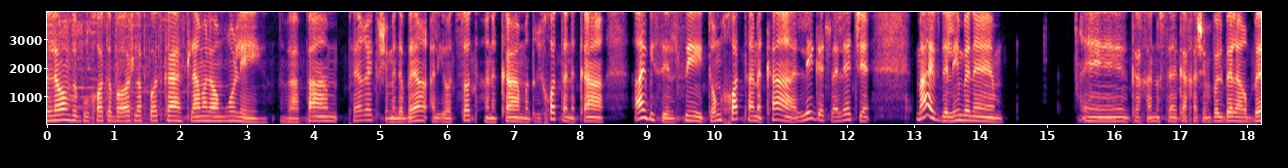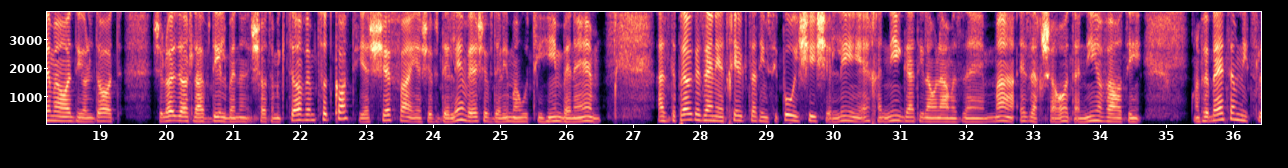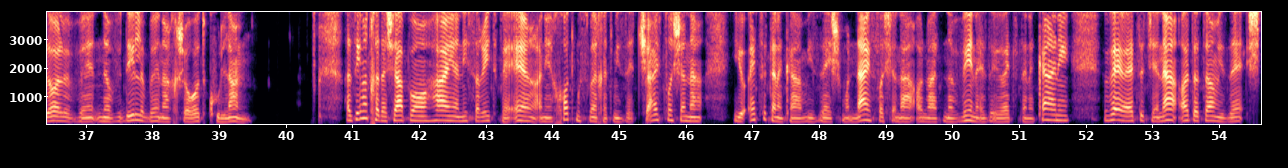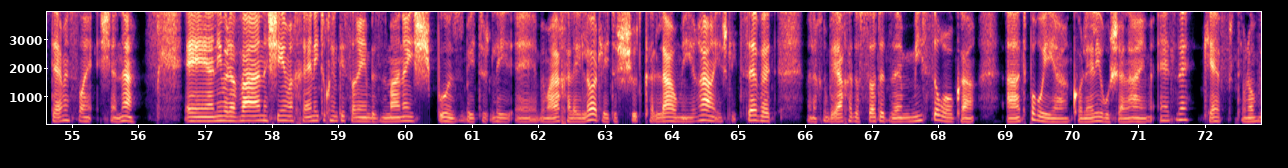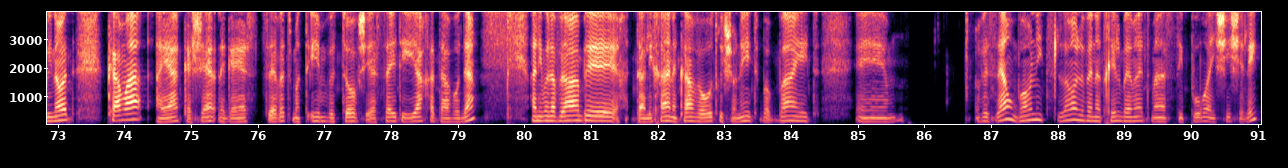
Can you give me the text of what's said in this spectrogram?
שלום וברוכות הבאות לפודקאסט למה לא אמרו לי והפעם פרק שמדבר על יועצות הנקה, מדריכות הנקה, IBCLC, תומכות הנקה, ליגת ללצ'ה, מה ההבדלים ביניהם? אה, ככה נושא ככה שמבלבל הרבה מאוד יולדות שלא יודעות להבדיל בין שעות המקצוע והן צודקות, יש שפע, יש הבדלים ויש הבדלים מהותיים ביניהם. אז את הפרק הזה אני אתחיל קצת עם סיפור אישי שלי, איך אני הגעתי לעולם הזה, מה, איזה הכשרות אני עברתי, ובעצם נצלול ונבדיל בין ההכשרות כולן. אז אם את חדשה פה, היי, אני שרית פאר, אני אחות מוסמכת מזה 19 שנה, יועצת הנקה מזה 18 שנה, עוד מעט נבין איזה יועצת הנקה אני, ויועצת שינה אוטוטו מזה 12 שנה. אה, אני מלווה אנשים אחרי ניתוחים קיסריים בזמן האשפוז, אה, במהלך הלילות, להתאוששות קלה ומהירה, יש לי צוות, ואנחנו ביחד עושות את זה מסורוקה עד פוריה, כולל ירושלים. איזה כיף, אתם לא מבינות כמה היה קשה לגייס צוות מתאים וטוב שיעשה איתי יחד את העבודה. אני מלווה בתהליכי הנקה והורות ראשונית בבית. אה, וזהו, בואו נצלול ונתחיל באמת מהסיפור האישי שלי.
